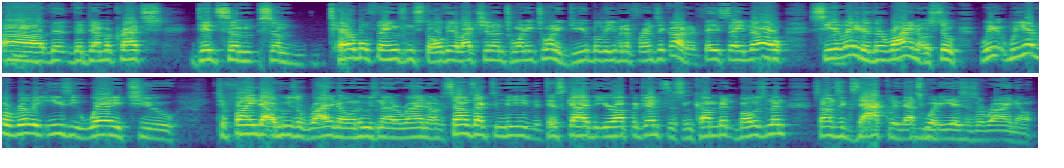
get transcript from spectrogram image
uh, the, the Democrats did some some terrible things and stole the election in 2020? Do you believe in a forensic audit? If they say no, see you later. They're RINOs. So we we have a really easy way to to find out who's a rhino and who's not a rhino. And it sounds like to me that this guy that you're up against, this incumbent Bozeman, sounds exactly that's what he is as a rhino.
